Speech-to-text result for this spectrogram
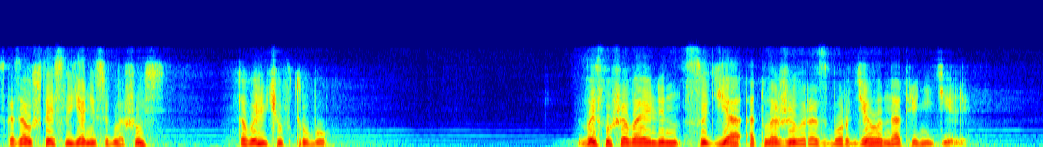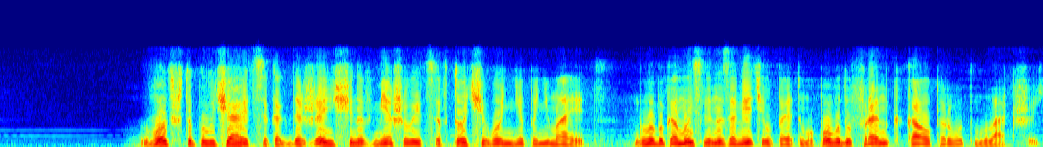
сказал, что если я не соглашусь, то вылечу в трубу. Выслушав Эйлин, судья отложил разбор дела на три недели. Вот что получается, когда женщина вмешивается в то, чего не понимает, глубокомысленно заметил по этому поводу Фрэнк Каупервуд-младший.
